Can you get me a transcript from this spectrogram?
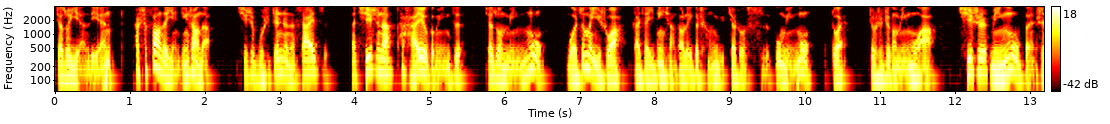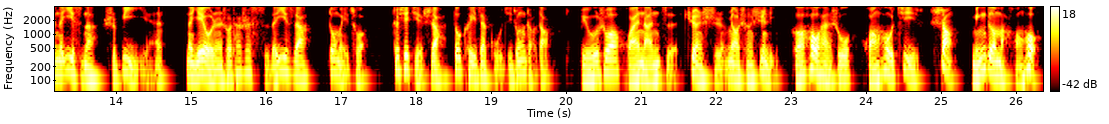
叫做眼帘，它是放在眼睛上的，其实不是真正的塞子。那其实呢，它还有个名字叫做明目。我这么一说啊，大家一定想到了一个成语，叫做死不瞑目。对，就是这个瞑目啊。其实瞑目本身的意思呢是闭眼。那也有人说它是死的意思啊，都没错。这些解释啊都可以在古籍中找到，比如说《淮南子》卷十《妙称训》里和《后汉书·皇后记上》明德马皇后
